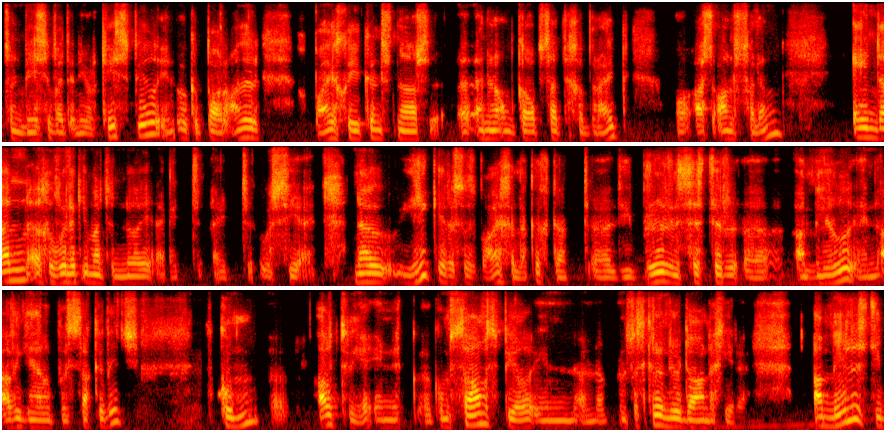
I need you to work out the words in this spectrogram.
van mense wat in die orkes speel en ook 'n paar ander baie goeie kunstenaars uh, in en om Kaapstad te gebruik uh, as aanvulling en dan uh, gewoonlik iemand te nooi uit uit Oosie uit. Nou hierdie keer is ons baie gelukkig dat uh, die broer en suster uh, Amil en Abigail Pusakovic kom uh, al twee en uh, kom saam speel in in, in verskillende hoedanighede. Amil is die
